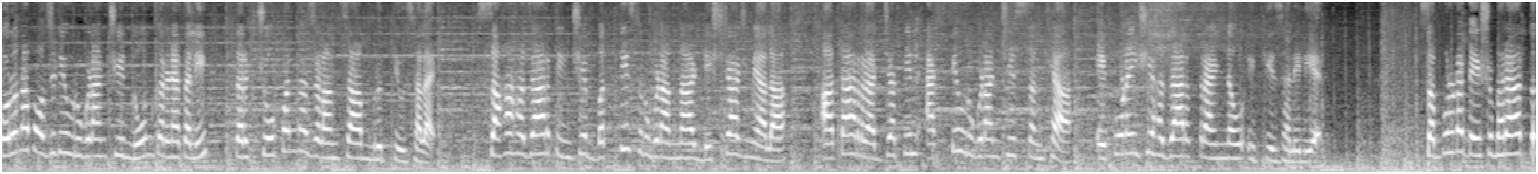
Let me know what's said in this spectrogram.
कोरोना पॉझिटिव्ह रुग्णांची नोंद करण्यात आली तर चोपन्न जणांचा मृत्यू झालाय. सहा हजार तीनशे बत्तीस रुग्णांना डिस्चार्ज मिळाला. आता राज्यातील ऍक्टिव्ह रुग्णांची संख्या एकोणऐंशी हजार त्र्याण्णव इतकी झालेली आहे. संपूर्ण देशभरात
